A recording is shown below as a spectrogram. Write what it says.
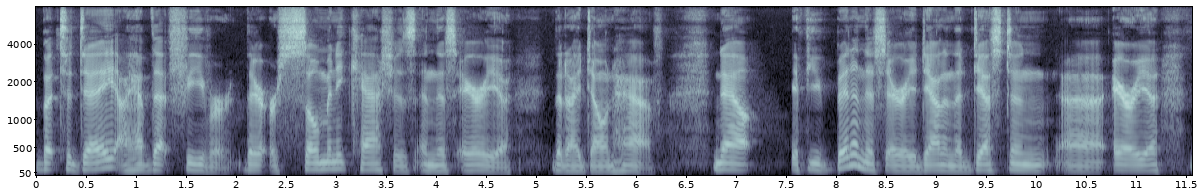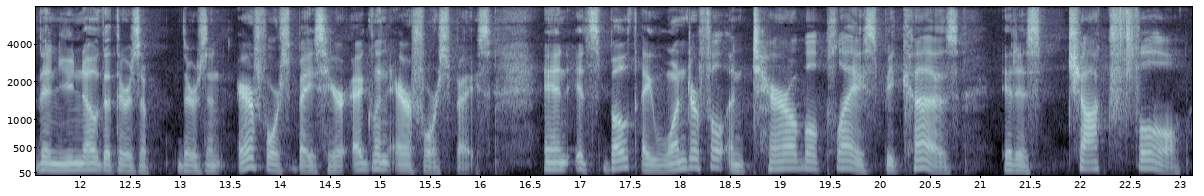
but today I have that fever. There are so many caches in this area that I don't have. Now, if you've been in this area down in the Destin uh, area, then you know that there's a there's an Air Force base here, Eglin Air Force Base. And it's both a wonderful and terrible place because it is chock full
